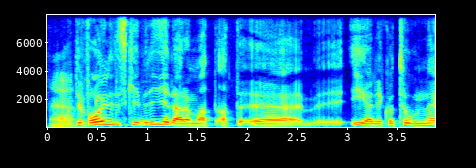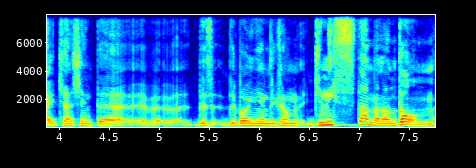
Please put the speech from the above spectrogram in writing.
Och det var ju lite skriverier där om att, att eh, Erik och Tone kanske inte, det, det var ingen liksom gnista mellan dem.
